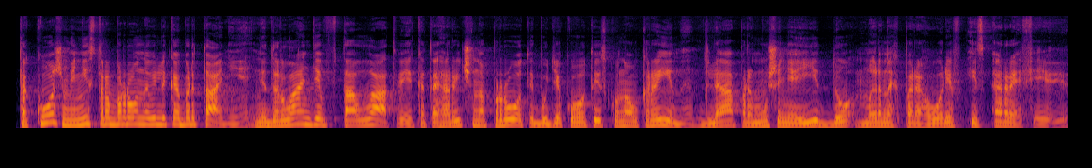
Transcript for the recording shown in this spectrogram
Також міністр оборони Великої Британії, Нідерландів та Латвії категорично проти будь-якого тиску на Україну для примушення її до мирних переговорів із Ерефією.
